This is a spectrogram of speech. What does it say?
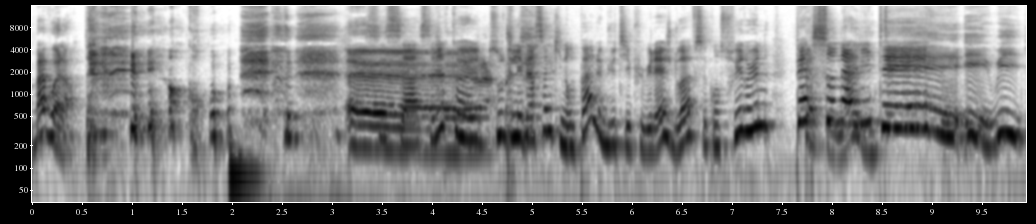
Bah voilà. en gros. C'est ça. Euh, C'est-à-dire que toutes les personnes qui n'ont pas le beauty privilège doivent se construire une personnalité. Et Eh oui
